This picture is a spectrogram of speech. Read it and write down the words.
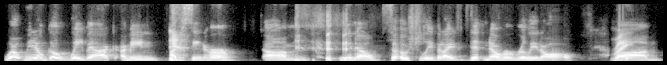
Well, we don't go way back. I mean, I've seen her, um, you know, socially, but I didn't know her really at all. Right. Um,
